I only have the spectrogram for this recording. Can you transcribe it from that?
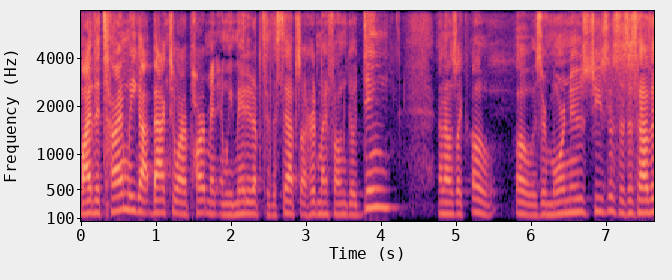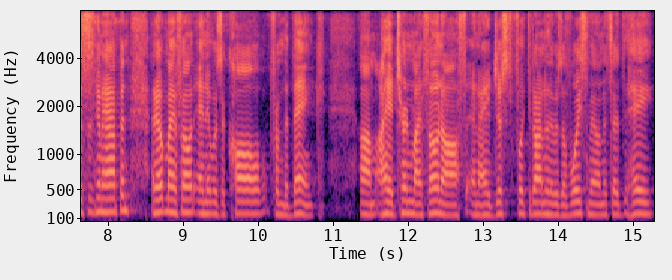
By the time we got back to our apartment and we made it up to the steps, I heard my phone go ding. And I was like, oh, oh, is there more news, Jesus? Is this how this is going to happen? And I opened my phone, and it was a call from the bank. Um, I had turned my phone off, and I had just flicked it on, and there was a voicemail, and it said, hey,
